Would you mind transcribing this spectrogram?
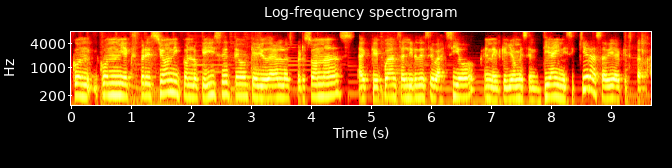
Con, con, mi expresión y con lo que hice, tengo que ayudar a las personas a que puedan salir de ese vacío en el que yo me sentía y ni siquiera sabía que estaba.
